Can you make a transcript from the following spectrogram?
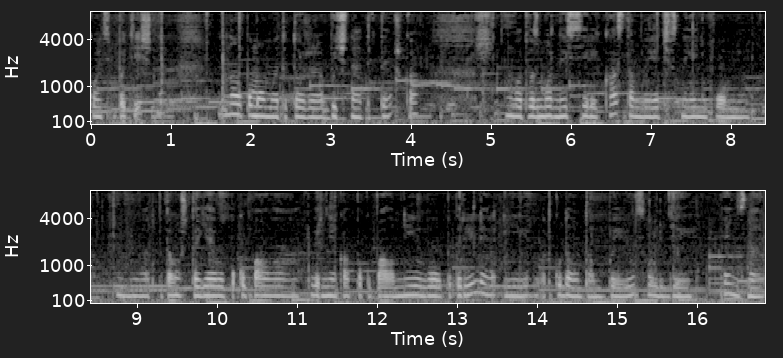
такой симпатичный. Но, по-моему, это тоже обычная 3D-шка. Вот, возможно, из серии кастом, но я, честно, я не помню. Вот, потому что я его покупала, вернее, как покупала, мне его подарили, и откуда он там появился у людей, я не знаю.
